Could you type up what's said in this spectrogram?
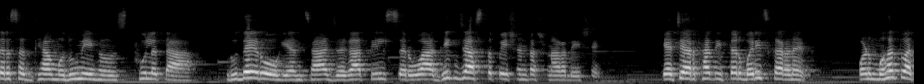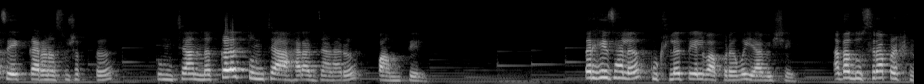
तर सध्या मधुमेह स्थूलता हृदयरोग यांचा जगातील सर्वाधिक जास्त पेशंट असणारा देश आहे. याचे अर्थात इतर बरीच कारण आहेत. पण महत्वाचं एक कारण असू शकतं. तुमच्या नकळत तुमच्या आहारात जाणारं पाम तेल. तर हे झालं कुठलं तेल वापरावं याविषयी. आता दुसरा प्रश्न.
